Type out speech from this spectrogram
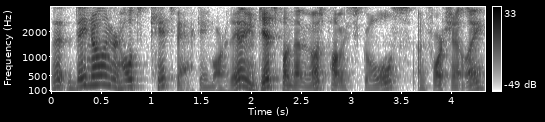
they no longer hold kids back anymore. They don't even discipline them in most public schools, unfortunately.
